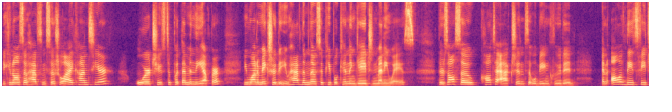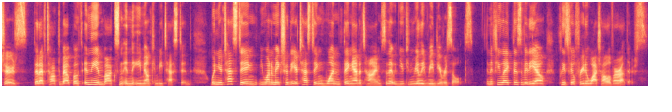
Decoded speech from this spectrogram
You can also have some social icons here or choose to put them in the upper. You want to make sure that you have them though so people can engage in many ways. There's also call to actions that will be included and all of these features that I've talked about both in the inbox and in the email can be tested. When you're testing, you want to make sure that you're testing one thing at a time so that you can really read your results. And if you like this video, please feel free to watch all of our others.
